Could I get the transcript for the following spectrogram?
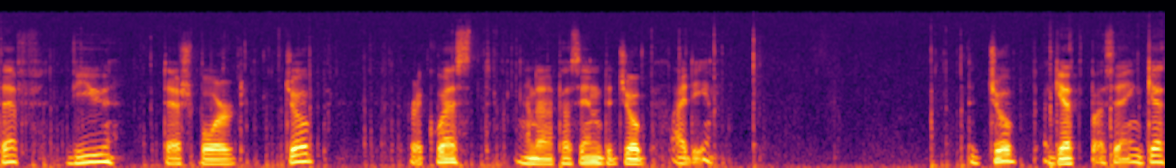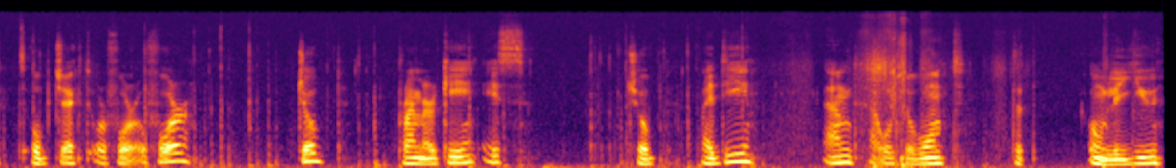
def view dashboard job request and then I pass in the job ID. The job I get by saying get object or 404 job primary key is job ID and I also want only you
